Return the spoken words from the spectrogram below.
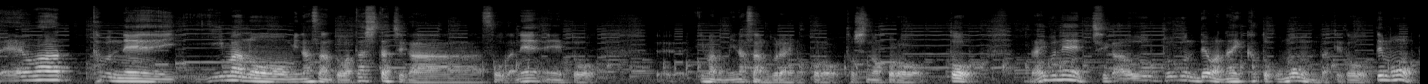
れは多分ね今の皆さんと私たちがそうだねえっ、ー、と今の皆さんぐらいの頃年の頃とだいぶね違う部分ではないかと思うんだけどでも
